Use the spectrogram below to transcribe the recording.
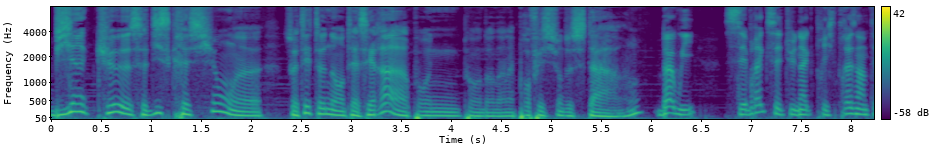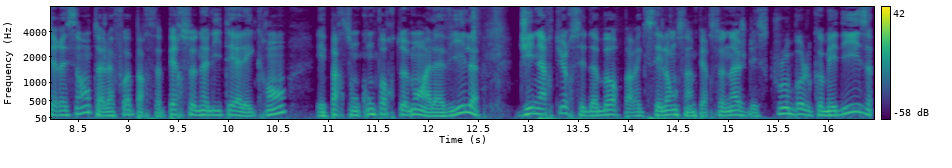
bien que sa discrétion euh, soit étonnante et assez rare pour une, pour- dans la profession de star. hein. Bah oui, c'est vrai que c'est une actrice très intéressante, à la fois par sa personnalité à l'écran et par son comportement à la ville. Jean Arthur, c'est d'abord par excellence un personnage des screwball comedies,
